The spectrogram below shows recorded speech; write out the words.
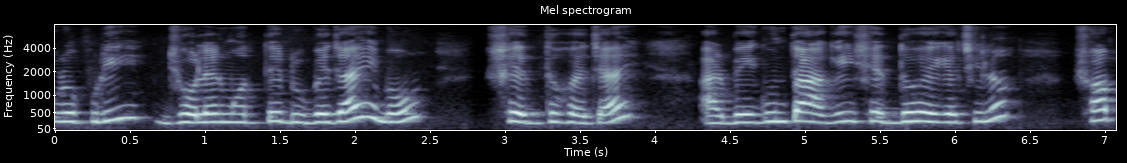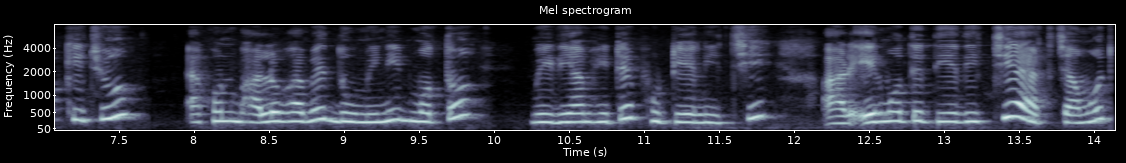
পুরোপুরি ঝোলের মধ্যে ডুবে যায় এবং সেদ্ধ হয়ে যায়। আর বেগুন তো আগেই সেদ্ধ হয়ে গেছিল। সব কিছু এখন ভালোভাবে দু মিনিট মতো মিডিয়াম হিটে ফুটিয়ে নিচ্ছি। আর এর মধ্যে দিয়ে দিচ্ছি এক চামচ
